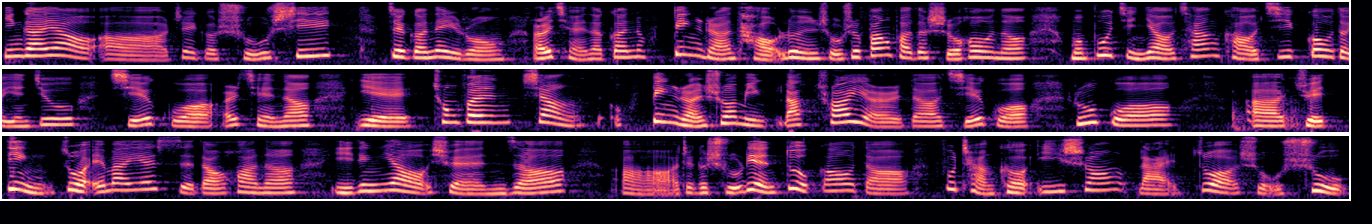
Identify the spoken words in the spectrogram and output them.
应该要呃这个熟悉这个内容，而且呢，跟病人讨论手术方法的时候呢，我们不仅要参考机构的研究结果，而且呢，也充分向病人说明 Luck Trial 的结果。如果呃决定做 MIS 的话呢，一定要选择。啊，这个熟练度高的妇产科医生来做手术，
